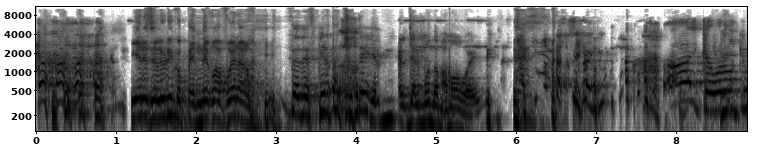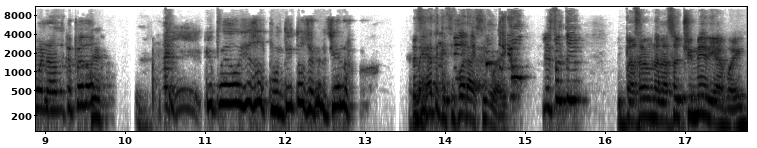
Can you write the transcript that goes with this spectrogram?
y eres el único pendejo afuera, güey. Se despierta chute y el, ya el mundo mamó, güey. Ay, cabrón, qué buena. onda, ¿Qué pedo? ¿Qué pedo? ¿Y esos puntitos en el cielo? Imagínate que si fuera así, güey. Les falta yo. Y pasaron a las ocho y media, güey.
